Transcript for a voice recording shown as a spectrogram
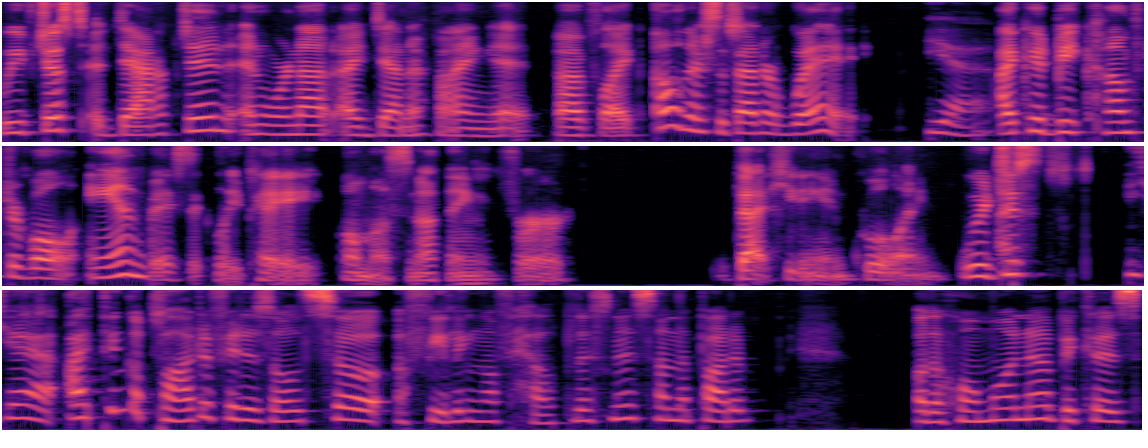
we've just adapted and we're not identifying it of like oh there's a better way. Yeah. I could be comfortable and basically pay almost nothing for that heating and cooling. We're just yeah, I think a part of it is also a feeling of helplessness on the part of or the homeowner because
